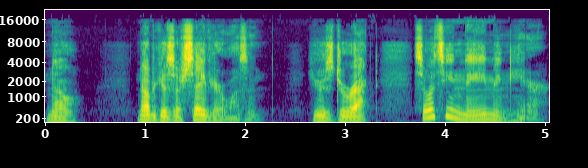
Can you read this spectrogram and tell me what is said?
no. No, because our Savior wasn't. He was direct. So what's he naming here?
